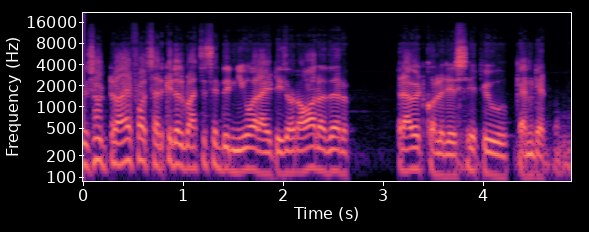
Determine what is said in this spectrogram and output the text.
you should try for circuital branches in the newer IITs or all other private colleges if you can get them.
